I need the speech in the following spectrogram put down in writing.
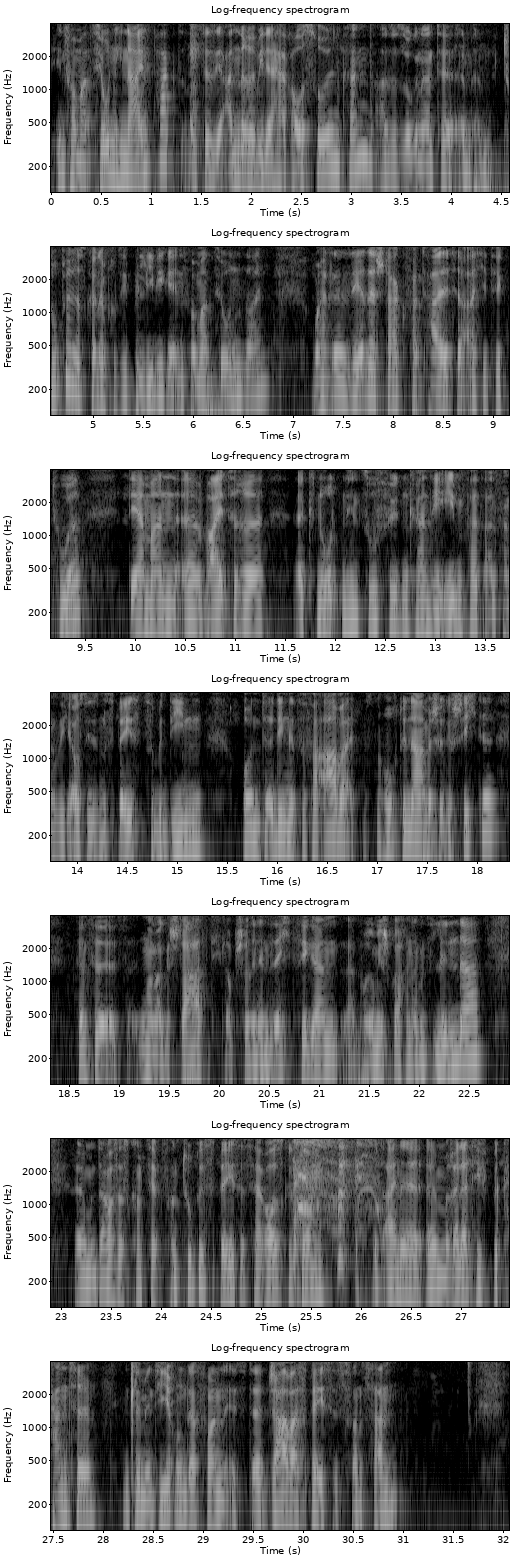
Informationen hineinpackt, aus der sie andere wieder herausholen können, also sogenannte ähm, ähm, Tupel, das können im Prinzip beliebige Informationen sein. Und man hat eine sehr, sehr stark verteilte Architektur, der man äh, weitere äh, Knoten hinzufügen kann, die ebenfalls anfangen, sich aus diesem Space zu bedienen und äh, Dinge zu verarbeiten. Das ist eine hochdynamische Geschichte. Das Ganze ist irgendwann mal gestartet, ich glaube schon in den 60ern, eine Programmiersprache namens Linda ähm, und daraus das Konzept von Tuple Spaces herausgekommen. Und eine ähm, relativ bekannte Implementierung davon ist der Java Spaces von Sun.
